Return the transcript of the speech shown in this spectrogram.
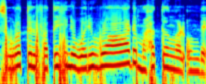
സൂറത്തുൽ ഫത്തഹിന് ഒരുപാട് മഹത്വങ്ങൾ ഉണ്ട്.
